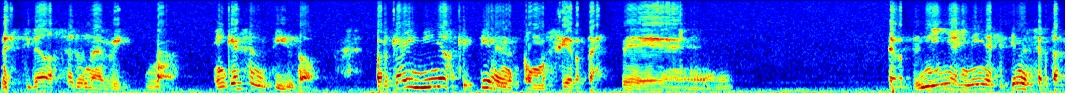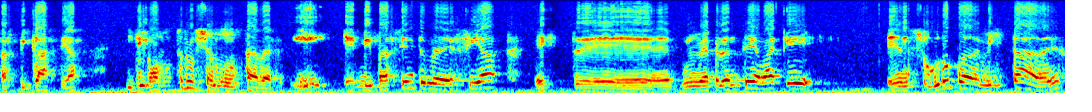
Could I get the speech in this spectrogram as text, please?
destinado a ser una víctima. ¿En qué sentido? Porque hay niños que tienen como cierta, este, niños y niñas que tienen cierta perspicacia y que construyen un saber. Y eh, mi paciente me decía, este, me planteaba que en su grupo de amistades,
